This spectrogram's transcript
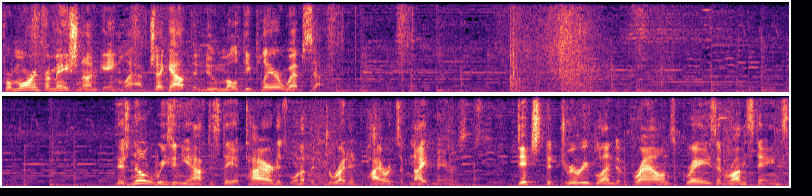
For more information on Game Lab, check out the new multiplayer website. There's no reason you have to stay attired as one of the dreaded Pirates of Nightmares. Ditch the dreary blend of browns, grays, and rum stains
